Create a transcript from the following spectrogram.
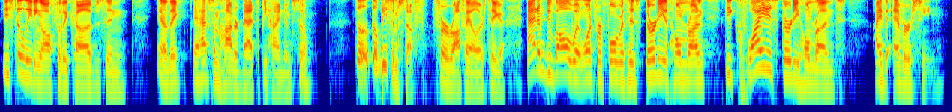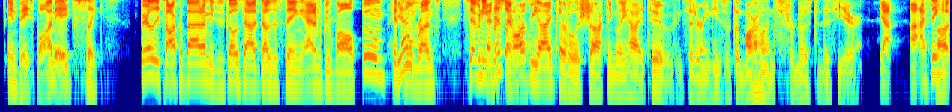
he's still leading off for the Cubs, and you know they, they have some hotter bats behind him, so there'll, there'll be some stuff for Rafael Ortega. Adam Duvall went one for four with his 30th home run, the quietest 30 home runs I've ever seen in baseball. I mean, it's like barely talk about him. He just goes out, does his thing. Adam Duvall, boom, hits Yeah. home runs, seventy percent. And his. RBI total is shockingly high too, considering he's with the Marlins for most of this year. Yeah, I I think Uh,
